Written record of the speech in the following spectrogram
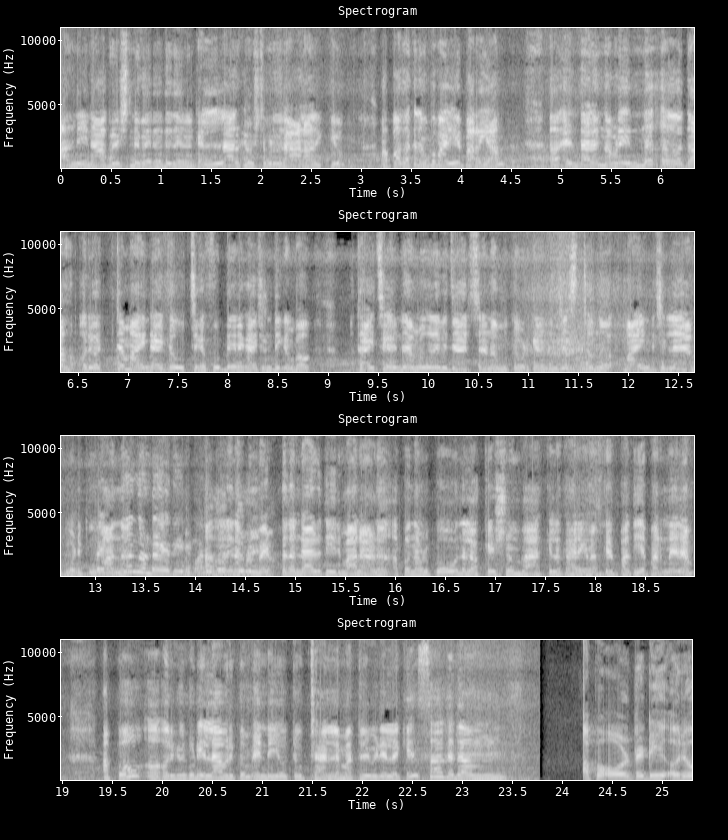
അതിന് ഇനാഗ്രേഷന് വരുന്നത് നിങ്ങൾക്ക് എല്ലാവർക്കും ഇഷ്ടപ്പെടുന്ന ഒരാളായിരിക്കും. അപ്പൊ അതൊക്കെ നമുക്ക് വഴിയെ പറയാം. എന്തായാലും നമ്മൾ ഇന്ന് ഒരു ഒറ്റ മൈൻഡായിട്ട് ഉച്ചയ്ക്ക് ഫുഡ് ഇങ്ങനെ കഴിച്ചുകൊണ്ടിരിക്കുമ്പോൾ കഴിച്ചു കഴിഞ്ഞ് നമ്മളിങ്ങനെ വിചാരിച്ചാണ് നമുക്ക് എവിടെ ജസ്റ്റ് ഒന്ന് മൈൻഡ് ചില്ലാൻ കൂടി പോകാന്ന് അതുപോലെ നമ്മൾ പെട്ടെന്നുണ്ടായ ഒരു തീരുമാനമാണ്. അപ്പൊ നമ്മൾ പോകുന്ന ലൊക്കേഷനും ബാക്കിയുള്ള കാര്യങ്ങളൊക്കെ പതിയെ പറഞ്ഞുതരാം. അപ്പോ ആ, ഒരിക്കൽ കൂടി എല്ലാവർക്കും എന്റെ യൂട്യൂബ് ചാനലിലെ മറ്റൊരു വീഡിയോയിലേക്ക് സ്വാഗതം. അപ്പോൾ ഓൾറെഡി ഒരു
